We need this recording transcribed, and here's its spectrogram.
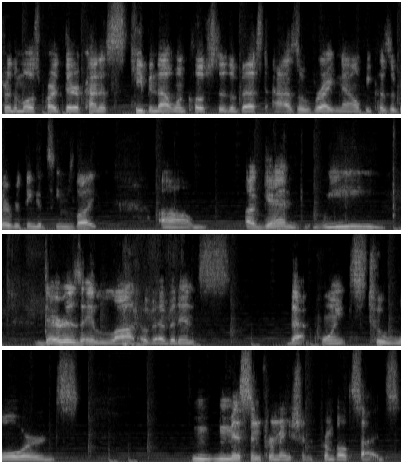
for the most part they're kind of keeping that one close to the vest as of right now because of everything it seems like. Um, again we there is a lot of evidence that points towards m- misinformation from both sides,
